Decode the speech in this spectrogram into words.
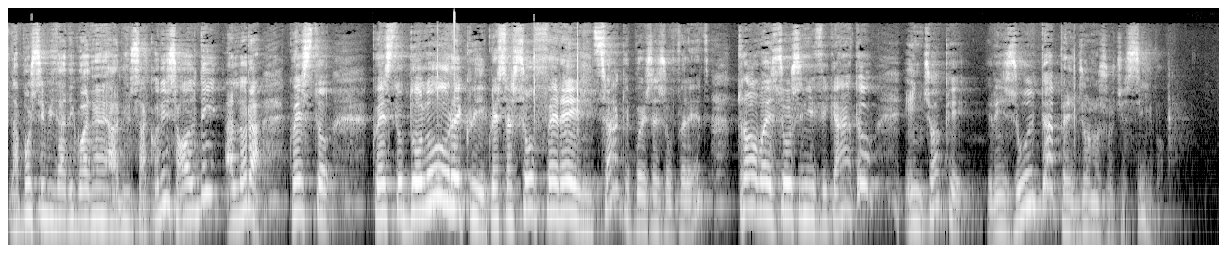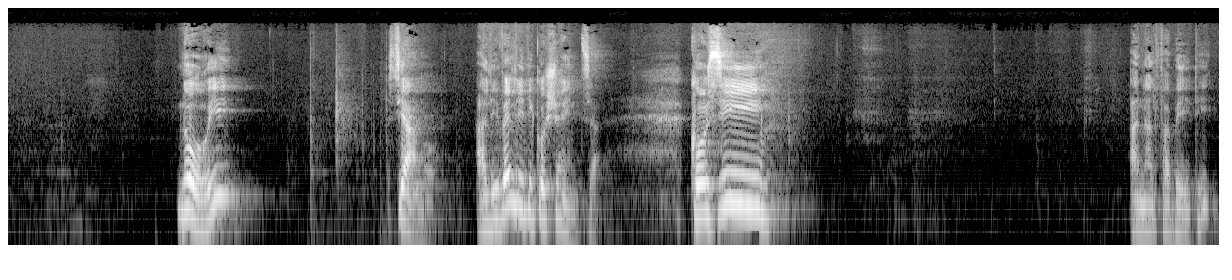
la possibilità di guadagnarmi un sacco di soldi, allora questo, questo dolore qui, questa sofferenza, che può essere sofferenza, trova il suo significato in ciò che risulta per il giorno successivo. Noi siamo a livelli di coscienza così analfabeti,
